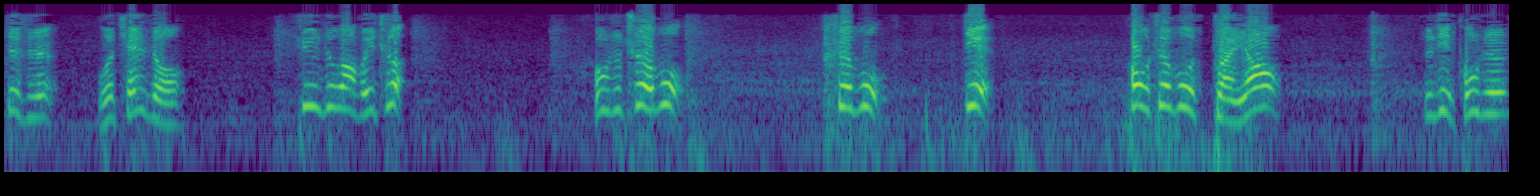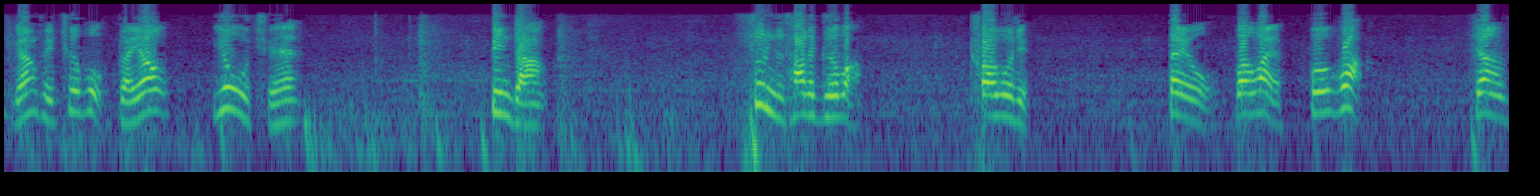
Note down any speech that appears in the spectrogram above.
这时。我前手迅速往回撤，同时撤步，撤步，借后撤步转腰之际，同时两腿撤步转腰，右拳并掌顺着他的胳膊穿过去，带有往外拨挂，这样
